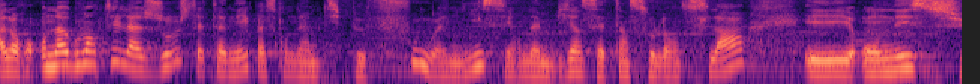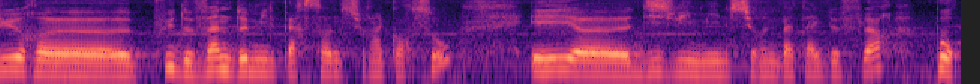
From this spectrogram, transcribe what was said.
Alors, on a augmenté la jauge cette année parce qu'on est un petit peu fou à Nice et on aime bien cette insolence-là. Et on est sur euh, plus de 22 000 personnes sur un corso et euh, 18 000 sur une bataille de fleurs pour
